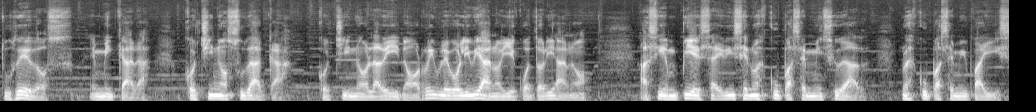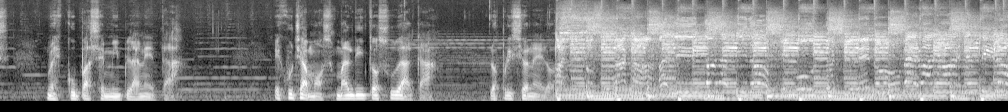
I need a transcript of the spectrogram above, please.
tus dedos en mi cara, cochino sudaca, cochino ladino, horrible boliviano y ecuatoriano. Así empieza y dice, no escupas en mi ciudad, no escupas en mi país, no escupas en mi planeta. Escuchamos, maldito Sudaca, los prisioneros. Maldito latino, inmundo chileno, peruano, argentino.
